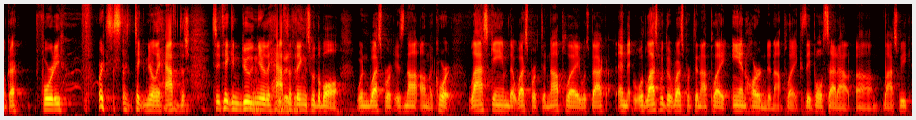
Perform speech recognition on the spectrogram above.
okay 40, 40 taking nearly half the taking doing nearly half the things with the ball when Westbrook is not on the court. Last game that Westbrook did not play was back, and last week that Westbrook did not play and Harden did not play because they both sat out um, last week.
